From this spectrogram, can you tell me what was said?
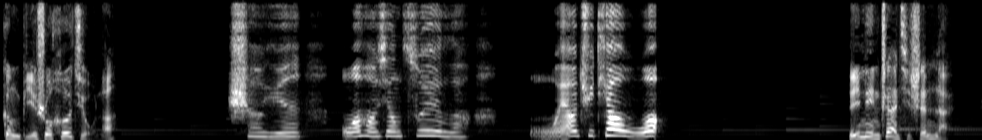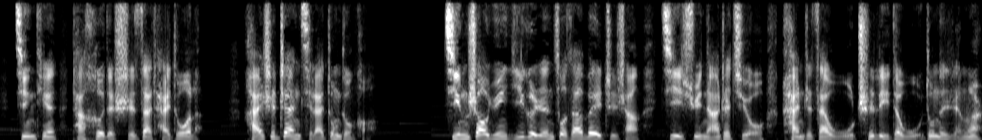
更别说喝酒了。少云，我好像醉了。我要去跳舞。琳琳站起身来，今天她喝的实在太多了，还是站起来动动好。景少云一个人坐在位置上，继续拿着酒，看着在舞池里的舞动的人儿。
